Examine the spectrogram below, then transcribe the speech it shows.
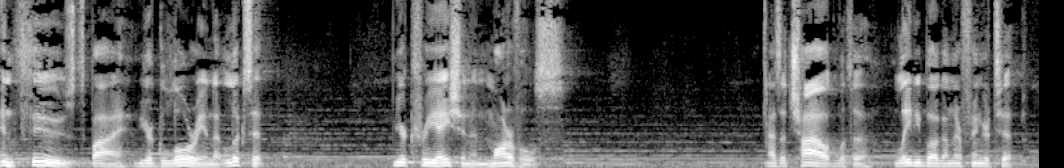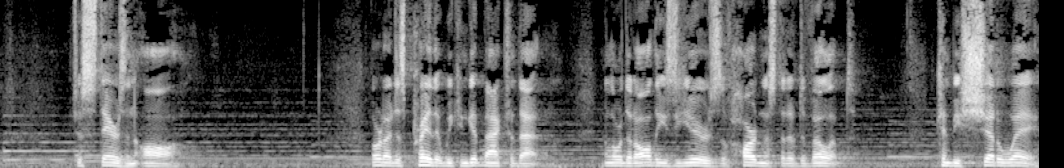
enthused by your glory and that looks at your creation and marvels. As a child with a ladybug on their fingertip, just stares in awe. Lord, I just pray that we can get back to that. And Lord, that all these years of hardness that have developed can be shed away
